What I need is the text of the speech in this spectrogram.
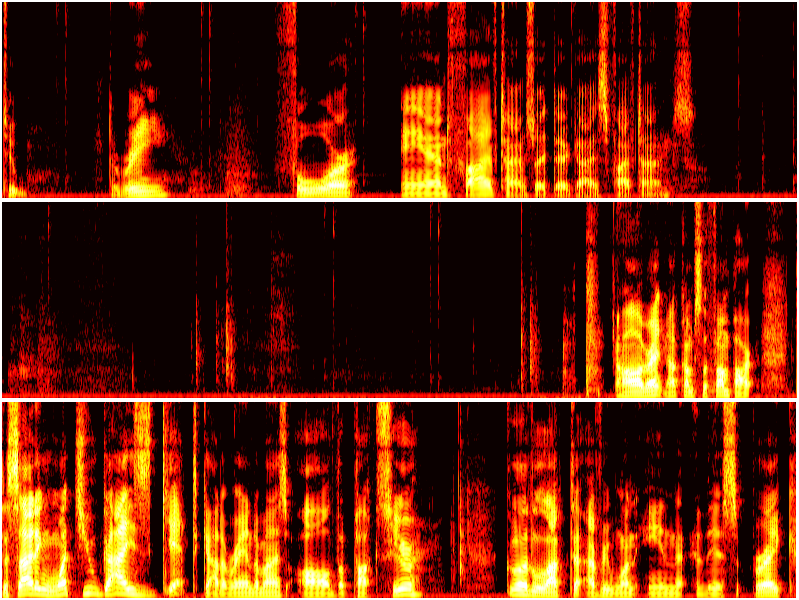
Two, three, four, and five times right there, guys. Five times. All right, now comes the fun part. Deciding what you guys get. Gotta randomize all the pucks here. Good luck to everyone in this break.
